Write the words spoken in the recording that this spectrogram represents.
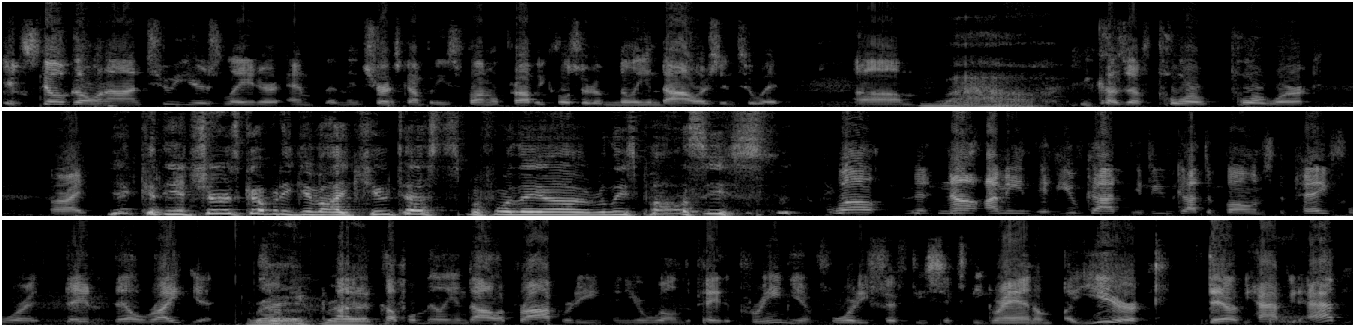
it's still going on two years later, and, and the insurance company's funneled probably closer to a million dollars into it um, Wow. because of poor poor work. All right. Yeah, could the insurance company give IQ tests before they uh, release policies? Well, no, I mean, if you've got if you've got the bones to pay for it, they they'll write you. so if Right, you've got a couple million dollar property and you're willing to pay the premium 40, 50, 60 grand a, a year, they'll be happy to have you.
